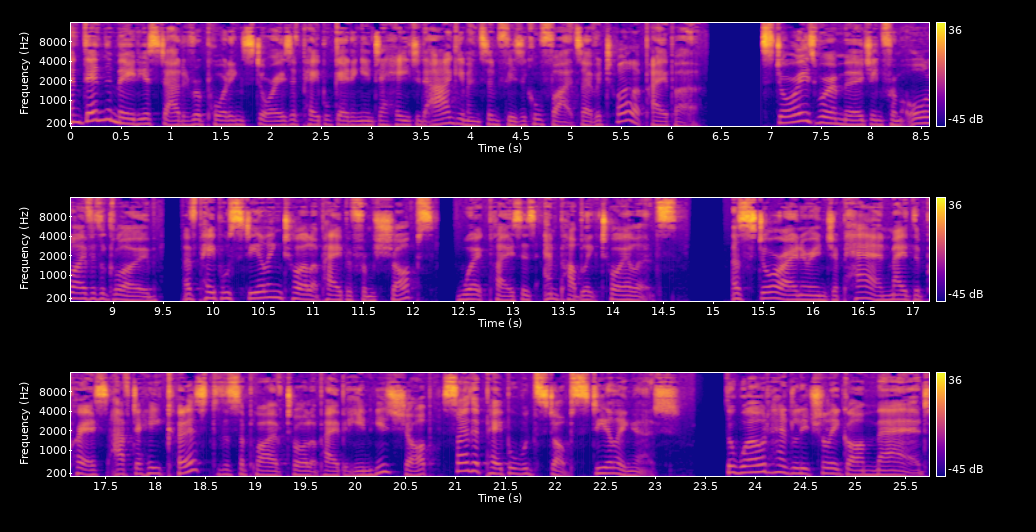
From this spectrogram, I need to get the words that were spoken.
And then the media started reporting stories of people getting into heated arguments and physical fights over toilet paper. Stories were emerging from all over the globe of people stealing toilet paper from shops, workplaces, and public toilets. A store owner in Japan made the press after he cursed the supply of toilet paper in his shop so that people would stop stealing it. The world had literally gone mad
